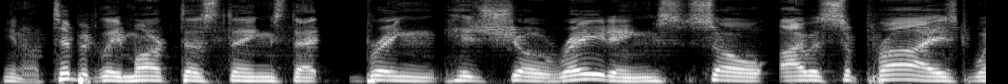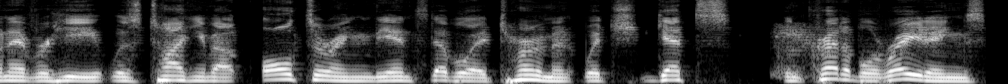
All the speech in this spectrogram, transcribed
you know typically Mark does things that bring his show ratings so I was surprised whenever he was talking about altering the NCAA tournament which gets incredible ratings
